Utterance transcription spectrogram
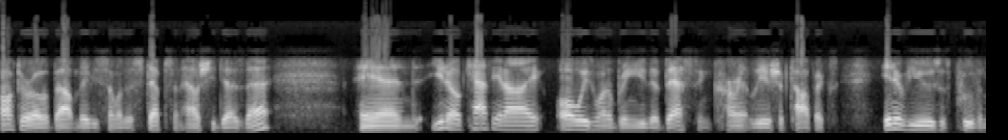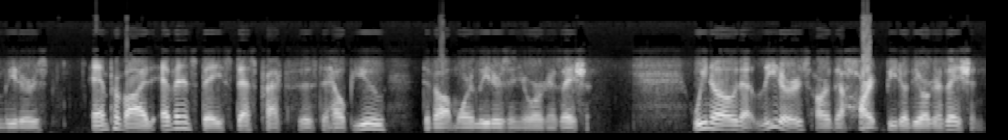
talk to her about maybe some of the steps and how she does that. And, you know, Kathy and I always want to bring you the best in current leadership topics, interviews with proven leaders, and provide evidence-based best practices to help you develop more leaders in your organization. We know that leaders are the heartbeat of the organization.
